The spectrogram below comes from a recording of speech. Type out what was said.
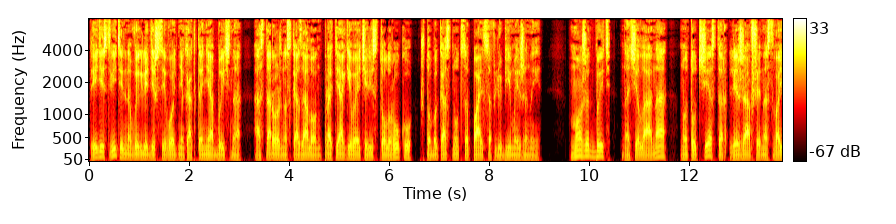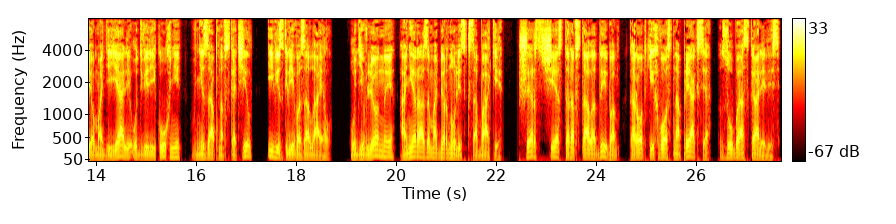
«Ты действительно выглядишь сегодня как-то необычно», — осторожно сказал он, протягивая через стол руку, чтобы коснуться пальцев любимой жены. «Может быть», — начала она, но тут Честер, лежавший на своем одеяле у двери кухни, внезапно вскочил и визгливо залаял. Удивленные, они разом обернулись к собаке. Шерсть Честера встала дыбом, короткий хвост напрягся, зубы оскалились.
